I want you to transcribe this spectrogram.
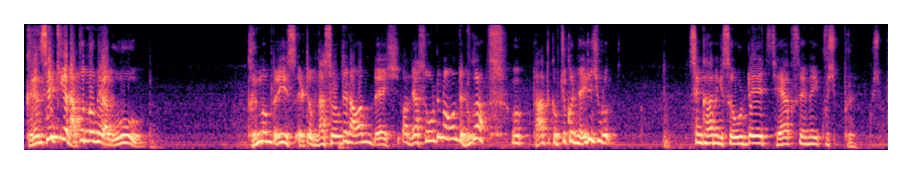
그런 새끼가 나쁜 놈이라고. 그런 놈들이, 들면 나 서울대 나왔는데, 씨발, 내가 서울대 나왔는데 누가, 어, 나한테 겁주거냐, 이런 식으로 생각하는 게 서울대 재학생의 90%. 90%.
